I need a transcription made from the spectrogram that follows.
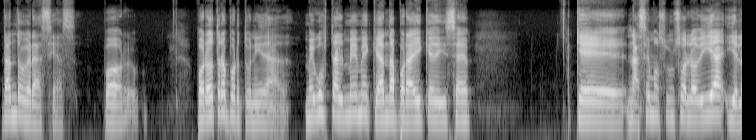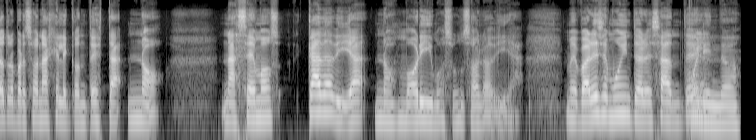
dando gracias por, por otra oportunidad. Me gusta el meme que anda por ahí que dice que nacemos un solo día y el otro personaje le contesta, no, nacemos cada día, nos morimos un solo día. Me parece muy interesante. Muy lindo.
